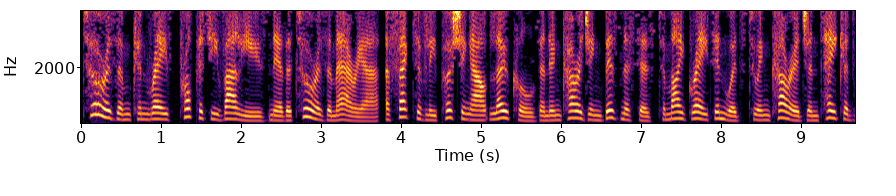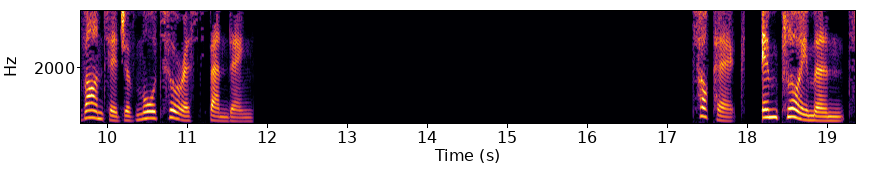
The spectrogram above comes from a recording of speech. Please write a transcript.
Tourism can raise property values near the tourism area, effectively pushing out locals and encouraging businesses to migrate inwards to encourage and take advantage of more tourist spending. Topic: Employment.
